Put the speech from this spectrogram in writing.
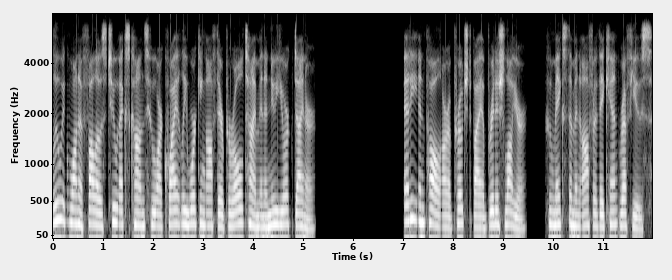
Blue Iguana follows two ex-cons who are quietly working off their parole time in a New York diner. Eddie and Paul are approached by a British lawyer, who makes them an offer they can't refuse.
